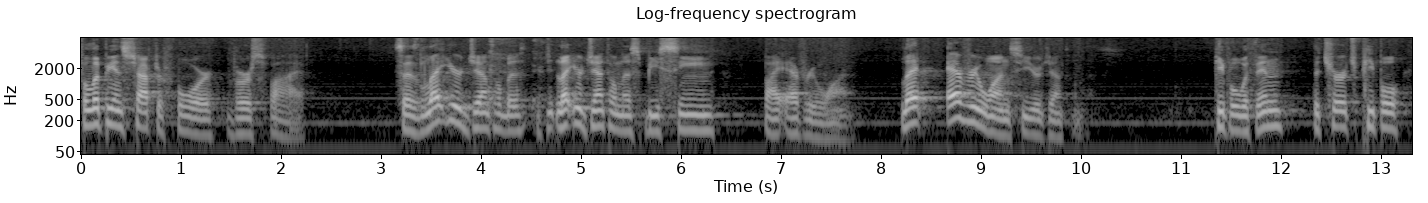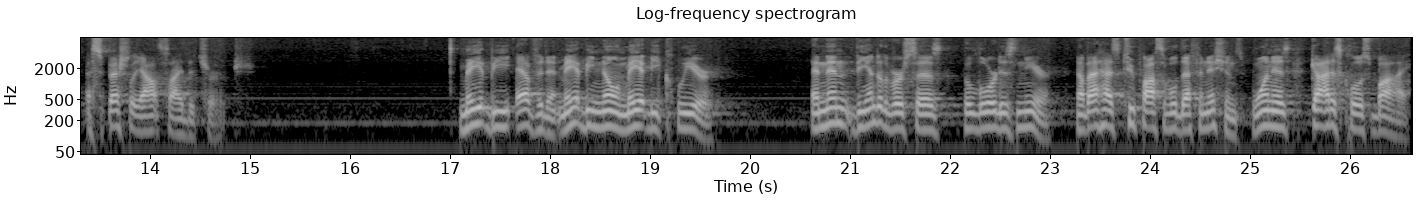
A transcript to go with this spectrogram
Philippians chapter 4, verse 5 says, Let your gentleness, let your gentleness be seen by everyone. Let everyone see your gentleness. People within the church, people especially outside the church. May it be evident, may it be known, may it be clear. And then the end of the verse says, The Lord is near. Now that has two possible definitions. One is God is close by.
